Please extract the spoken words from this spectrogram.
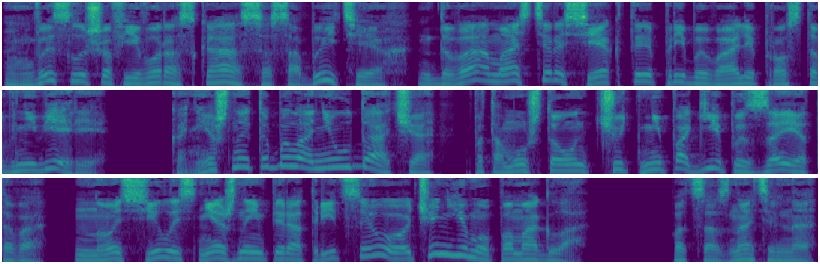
Выслушав его рассказ о событиях, два мастера секты пребывали просто в неверии. Конечно, это была неудача, потому что он чуть не погиб из-за этого, но сила снежной императрицы очень ему помогла. Подсознательно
